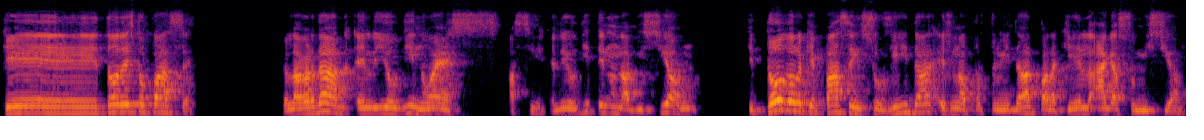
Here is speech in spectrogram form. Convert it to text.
que todo esto pase. Pero la verdad, el Yehudi no es así. El Yehudi tiene una visión que todo lo que pasa en su vida es una oportunidad para que él haga su misión,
